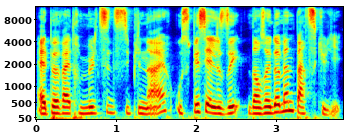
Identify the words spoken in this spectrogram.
Elles peuvent être multidisciplinaires ou spécialisées dans un domaine particulier.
